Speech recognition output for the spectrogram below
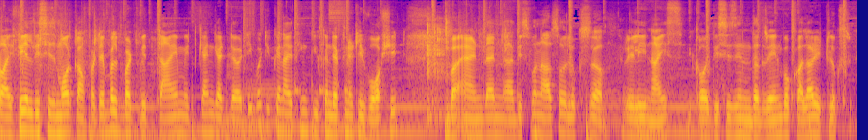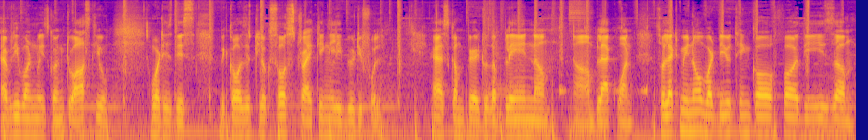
so I feel this is more comfortable but with time it can get dirty but you can I think you can definitely wash it. But and then uh, this one also looks uh, really nice because this is in the rainbow color. It looks everyone is going to ask you what is this? Because it looks so strikingly beautiful as compared to the plain um, uh, black one. So let me know what do you think of uh, these um,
